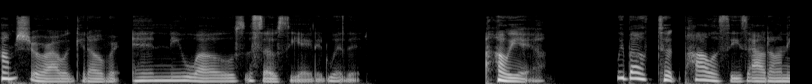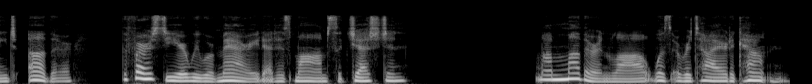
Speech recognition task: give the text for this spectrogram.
I'm sure I would get over any woes associated with it. Oh, yeah. We both took policies out on each other the first year we were married at his mom's suggestion. My mother in law was a retired accountant,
